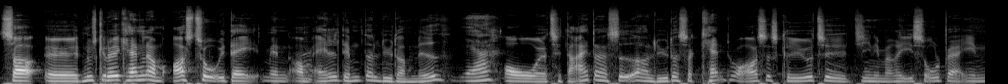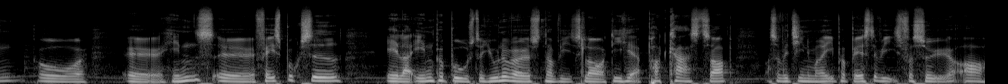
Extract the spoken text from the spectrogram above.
Så øh, nu skal det jo ikke handle om os to i dag, men om alle dem, der lytter med. Ja, Og øh, til dig, der sidder og lytter, så kan du også skrive til Ginny Marie Solberg inde på øh, hendes øh, Facebook-side, eller inde på Booster Universe, når vi slår de her podcasts op. Og så vil Ginny Marie på bedste vis forsøge at,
